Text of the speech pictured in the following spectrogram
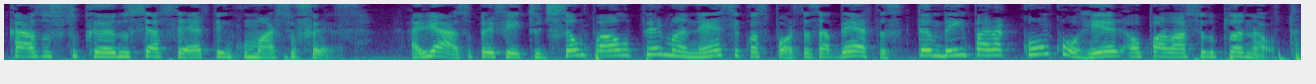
caso os tucanos se acertem com Márcio França. Aliás, o prefeito de São Paulo permanece com as portas abertas também para concorrer ao Palácio do Planalto.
